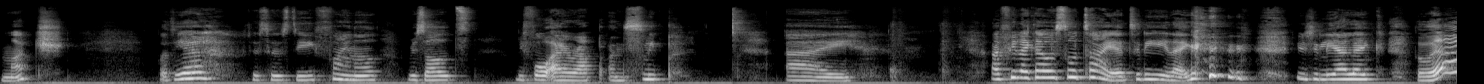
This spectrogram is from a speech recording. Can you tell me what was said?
much. But yeah this is the final results. Before i wrap and sleep i I feel like I was so tired today. Like usually I like well,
